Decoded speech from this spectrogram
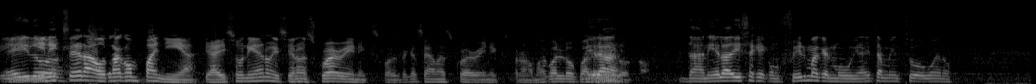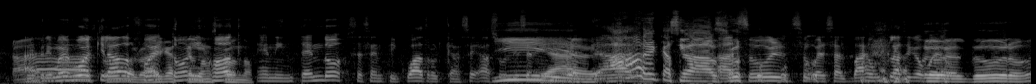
y. Enix era otra compañía. Que ahí se unieron y hicieron Square Enix. Por eso es que se llama Square Enix. Pero no me acuerdo cuál Mira, era. Daniela dice que confirma que el Movie Night también estuvo bueno. Ah, Mi primer juego alquilado fue Tony Hawk en Nintendo 64, el cassette azul. dice Yeah. Daniela. Ah, el cassette azul. azul, super salvaje, un clásico Súper juego. duro.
